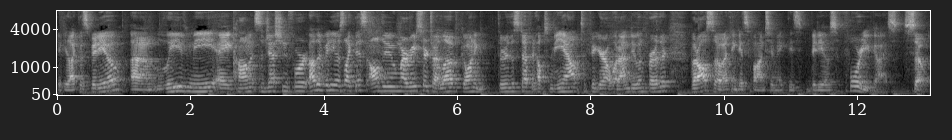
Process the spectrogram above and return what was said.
if you like this video, um, leave me a comment suggestion for other videos like this. I'll do my research. I love going through this stuff. It helps me out to figure out what I'm doing further. But also, I think it's fun to make these videos for you guys. So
